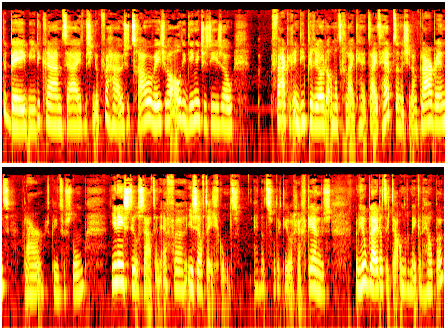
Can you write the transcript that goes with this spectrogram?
de baby, de kraamtijd, misschien ook verhuizen, trouwen, weet je wel, al die dingetjes die je zo vaker in die periode allemaal tegelijkertijd hebt. En als je dan klaar bent, klaar, het klinkt zo stom, je ineens stilstaat en even jezelf tegenkomt. En dat is wat ik heel erg herken. Dus ik ben heel blij dat ik daar anderen mee kan helpen.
